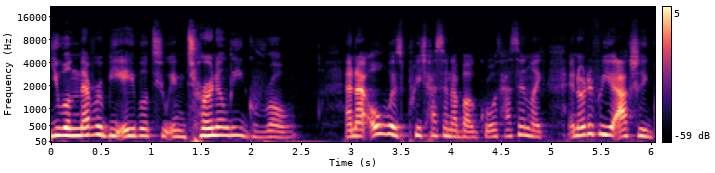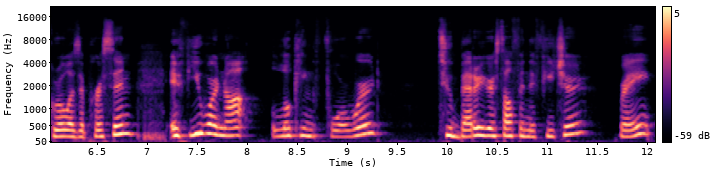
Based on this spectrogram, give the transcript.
you will never be able to internally grow. And I always preach Hassan about growth. Hassan, like, in order for you to actually grow as a person, mm. if you are not looking forward to better yourself in the future, right?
